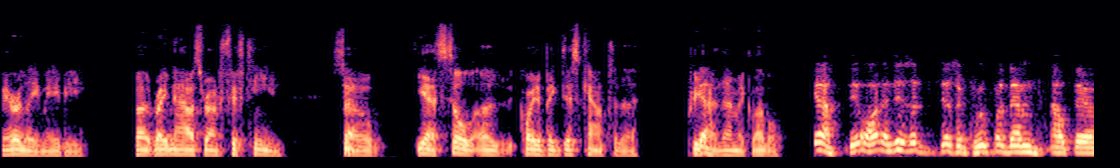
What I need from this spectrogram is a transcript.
barely maybe, but right now it's around 15. So yeah, it's still a, quite a big discount to the pre-pandemic level. Yeah, the, and there's a there's a group of them out there.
